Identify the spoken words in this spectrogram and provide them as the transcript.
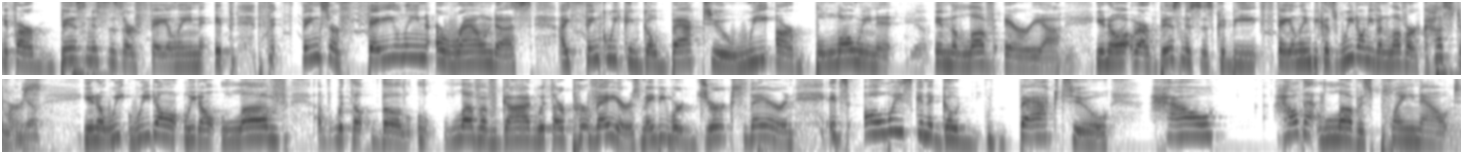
if our businesses are failing, if th- things are failing around us, I think we can go back to we are blowing it in the love area. Mm-hmm. You know, our businesses could be failing because we don't even love our customers. Yep. You know, we, we don't we don't love uh, with the the love of God with our purveyors. Maybe we're jerks there, and it's always going to go back to how how that love is playing out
